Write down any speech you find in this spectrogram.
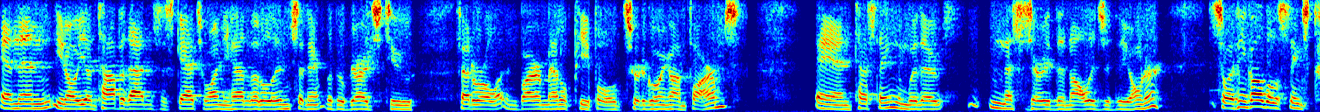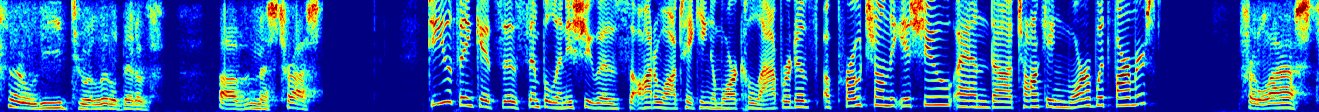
And then, you know, on top of that, in Saskatchewan, you had a little incident with regards to federal environmental people sort of going on farms and testing without necessarily the knowledge of the owner. So I think all those things could lead to a little bit of, of mistrust. Do you think it's as simple an issue as Ottawa taking a more collaborative approach on the issue and uh, talking more with farmers? For the last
